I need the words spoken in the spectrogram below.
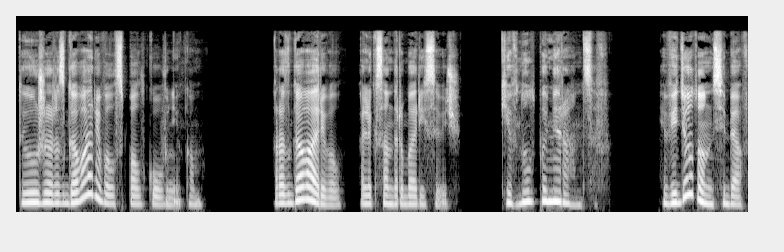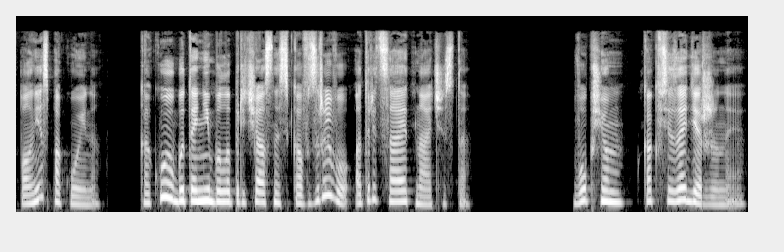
Ты уже разговаривал с полковником?» Разговаривал, Александр Борисович. Кивнул Померанцев. Ведет он себя вполне спокойно. Какую бы то ни было причастность ко взрыву, отрицает начисто. В общем, как все задержанные.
